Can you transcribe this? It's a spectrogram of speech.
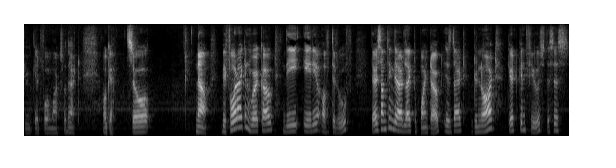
you get four marks for that. Okay, so now before I can work out the area of the roof, there's something that I'd like to point out is that do not get confused. This is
